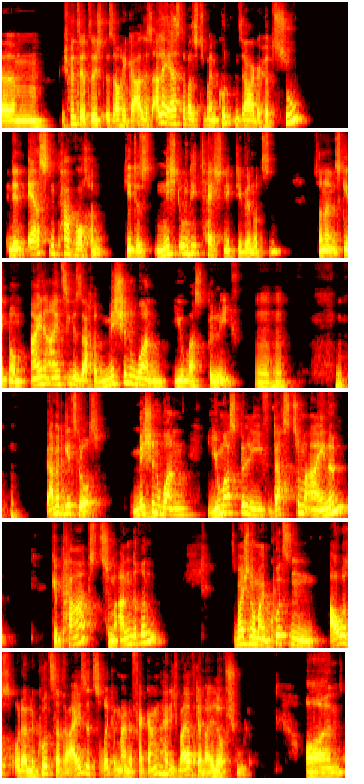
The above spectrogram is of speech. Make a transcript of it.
Ähm, ich finde es jetzt nicht, ist auch egal. Das allererste, was ich zu meinen Kunden sage, hört zu. In den ersten paar Wochen geht es nicht um die Technik, die wir nutzen, sondern es geht nur um eine einzige Sache. Mission One, you must believe. Mhm. Damit geht's los. Mission One, you must believe. Das zum einen, gepaart zum anderen. Jetzt mache ich noch mal einen kurzen Aus- oder eine kurze Reise zurück in meine Vergangenheit. Ich war auf der Waldorfschule. Und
